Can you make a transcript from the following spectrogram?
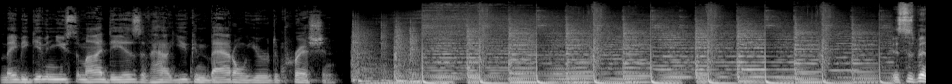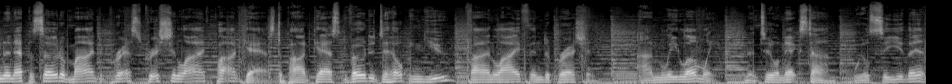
maybe given you some ideas of how you can battle your depression. This has been an episode of My Depressed Christian Life podcast, a podcast devoted to helping you find life in depression. I'm Lee Lumley, and until next time, we'll see you then.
